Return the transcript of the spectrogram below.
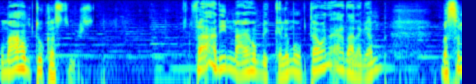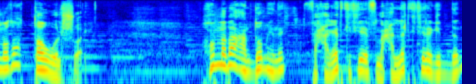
ومعاهم two customers فقاعدين معاهم بيتكلموا وبتاع وأنا قاعد على جنب بس الموضوع طول شوية. هم بقى عندهم هناك في حاجات كتيره في محلات كتيرة جدا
